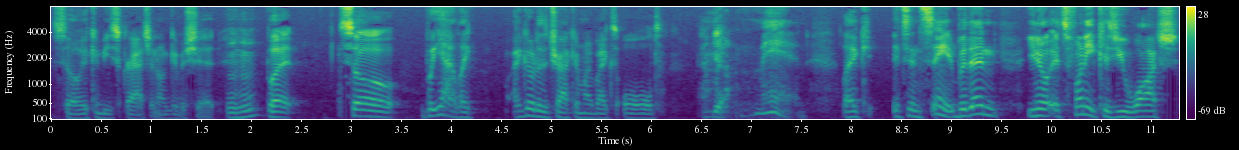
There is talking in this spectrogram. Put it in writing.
so it can be scratch. I don't give a shit. Mm-hmm. But so, but yeah, like I go to the track and my bike's old. Yeah. like, man, like it's insane. But then you know it's funny because you watch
